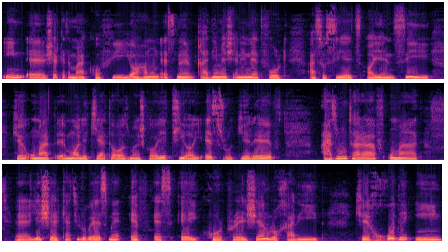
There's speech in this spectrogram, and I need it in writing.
این شرکت مکافی یا همون اسم قدیمش یعنی Network اسوسییت INC که اومد مالکیت آزمایشگاه های TIS رو گرفت. از اون طرف اومد یه شرکتی رو به اسم FSA Corporation رو خرید. که خود این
